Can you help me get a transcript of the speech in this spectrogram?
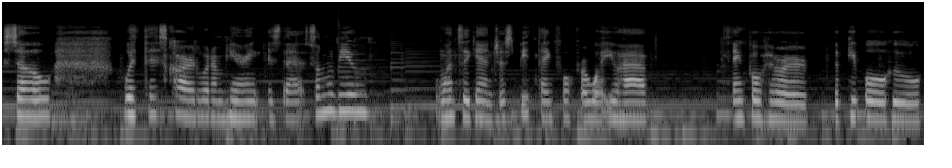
So, with this card, what I'm hearing is that some of you, once again, just be thankful for what you have. Thankful for the people who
